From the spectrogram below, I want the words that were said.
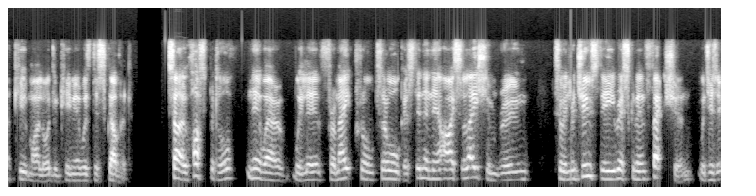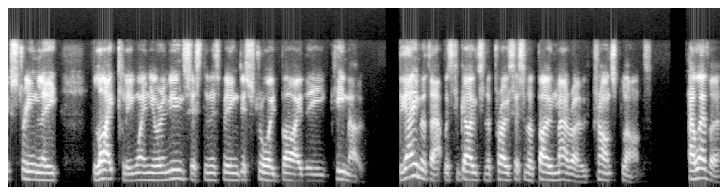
acute myeloid leukemia, was discovered. So, hospital near where we live from April to August in an isolation room to reduce the risk of infection, which is extremely likely when your immune system is being destroyed by the chemo. The aim of that was to go to the process of a bone marrow transplant. However,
